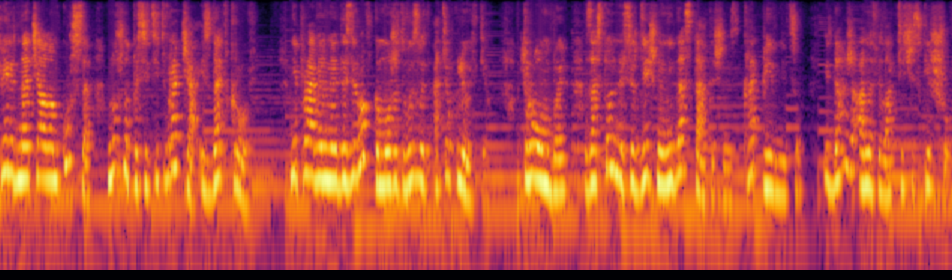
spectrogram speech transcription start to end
Перед началом курса нужно посетить врача и сдать кровь. Неправильная дозировка может вызвать отек легких, тромбы, застойную сердечную недостаточность, крапивницу и даже анафилактический шок.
